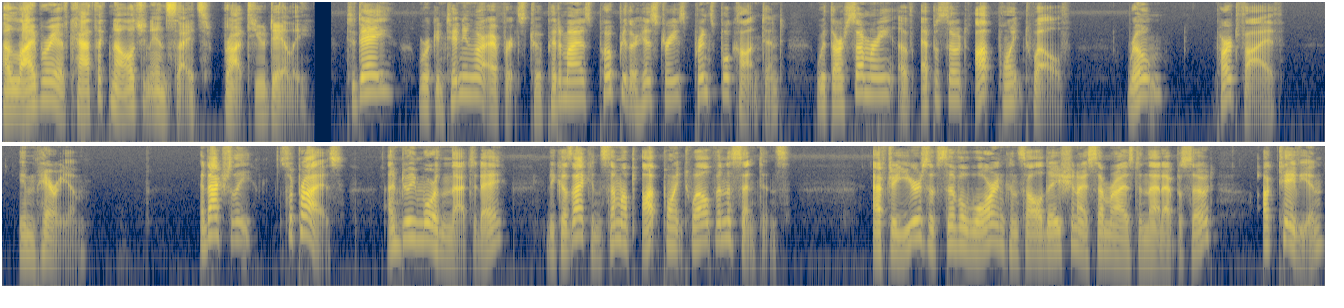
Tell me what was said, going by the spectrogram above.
a library of Catholic knowledge and insights brought to you daily. Today, we're continuing our efforts to epitomize Popeular history's principal content with our summary of episode 0.12, Rome, Part 5, Imperium. And actually, surprise, I'm doing more than that today, because I can sum up 0.12 in a sentence. After years of civil war and consolidation I summarized in that episode, Octavian,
